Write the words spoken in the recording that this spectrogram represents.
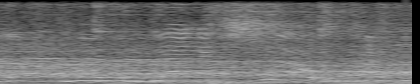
Let's make a magic show.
